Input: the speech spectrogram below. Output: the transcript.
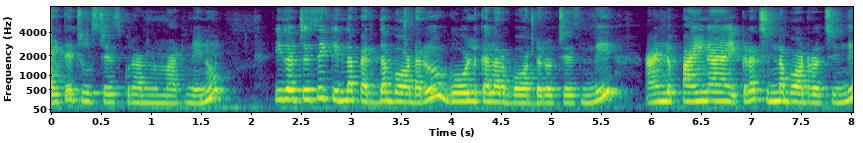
అయితే చూస్ చేసుకున్నాను అనమాట నేను. ఇది వచ్చేసి కింద పెద్ద బార్డరు గోల్డ్ కలర్ బార్డర్ వచ్చేసింది. అండ్ పైన ఇక్కడ చిన్న బార్డర్ వచ్చింది.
